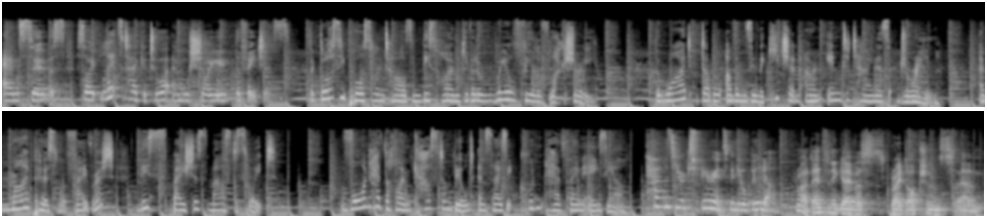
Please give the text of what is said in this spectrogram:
and service. So let's take a tour and we'll show you the features. The glossy porcelain tiles in this home give it a real feel of luxury. The wide double ovens in the kitchen are an entertainer's dream. And my personal favourite, this spacious master suite. Vaughan had the home custom built and says it couldn't have been easier. How was your experience with your builder? Right, Anthony gave us great options. Um,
